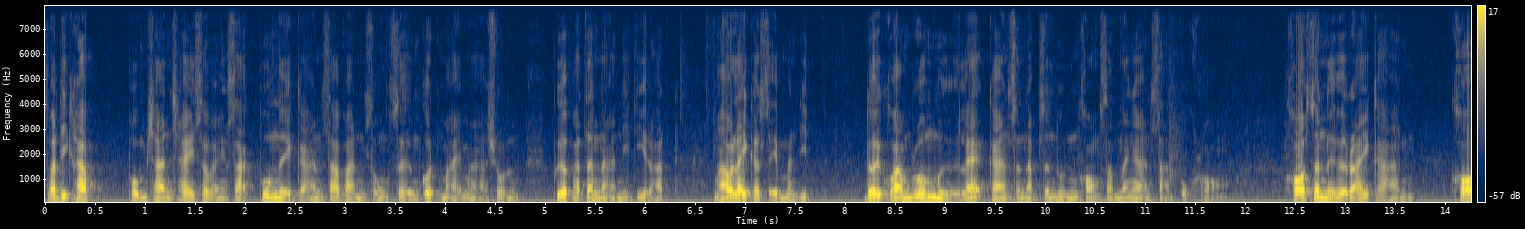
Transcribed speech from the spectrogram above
สวัสดีครับ ผมชานชัยแสวงศักดิ์ผู้อำนวยการสถาบันส่งเสริมกฎหมายมหาชน เพื่อพัฒนานิติรัฐมหาวิทยาลัยเกษมบัณฑิต โดยความร่วมมือและการสนับสนุนของสำนักงานศาลปกครอง ขอเสนอรายการ ข้อ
